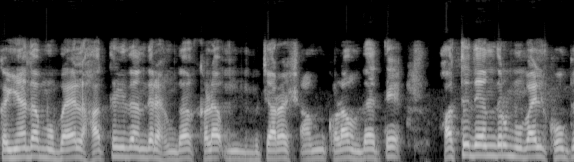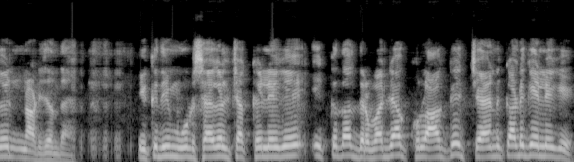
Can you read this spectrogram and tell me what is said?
ਕਈਆਂ ਦਾ ਮੋਬਾਈਲ ਹੱਥ ਦੇ ਅੰਦਰ ਹੁੰਦਾ, ਖੜਾ, ਵਿਚਾਰਾ ਸ਼ਾਮ ਨੂੰ ਖੜਾ ਹੁੰਦਾ ਤੇ ਹੱਥ ਦੇ ਅੰਦਰ ਮੋਬਾਈਲ ਖੋ ਕੇ ਨੱਟ ਜਾਂਦਾ ਹੈ। ਇੱਕ ਦੀ ਮੋਟਰਸਾਈਕਲ ਚੱਕ ਕੇ ਲੈ ਗਏ, ਇੱਕ ਦਾ ਦਰਵਾਜ਼ਾ ਖੁਲਾ ਕੇ ਚੈਨ ਕੱਢ ਕੇ ਲੈ ਗਏ।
